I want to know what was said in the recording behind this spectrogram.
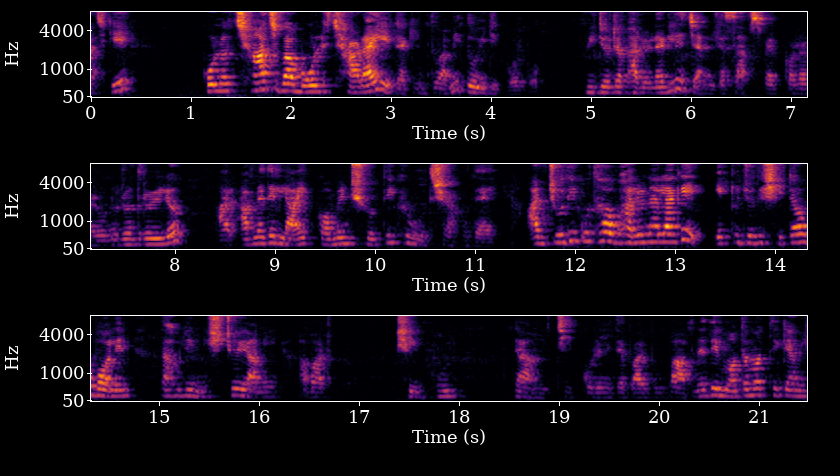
আজকে কোনো ছাঁচ বা মোল্ড ছাড়াই এটা কিন্তু আমি তৈরি করব। ভিডিওটা ভালো লাগলে চ্যানেলটা সাবস্ক্রাইব করার অনুরোধ রইল, আর আপনাদের লাইক কমেন্ট সত্যি খুব উৎসাহ দেয়। আর যদি কোথাও ভালো না লাগে, একটু যদি সেটাও বলেন, তাহলে নিশ্চয়ই আমি আমার সেই ভুলটা আমি ঠিক করে নিতে পারব বা আপনাদের মতামত থেকে আমি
